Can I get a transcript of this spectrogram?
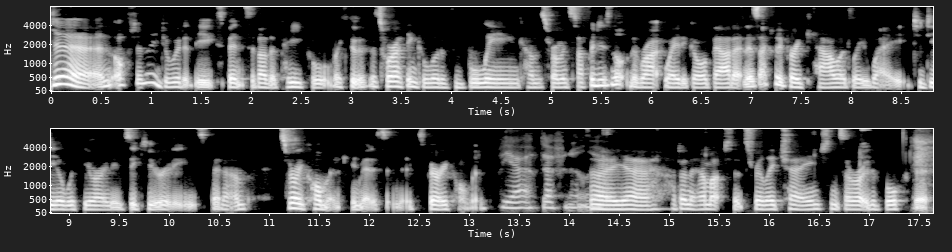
Yeah, and often they do it at the expense of other people. Like that's where I think a lot of the bullying comes from and stuff, which is not the right way to go about it. And it's actually a very cowardly way to deal with your own insecurities. But um, it's very common in medicine. It's very common. Yeah, definitely. So yeah, I don't know how much that's really changed since I wrote the book, but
